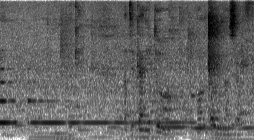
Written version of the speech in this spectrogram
Okay. I think I need to monitor myself.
